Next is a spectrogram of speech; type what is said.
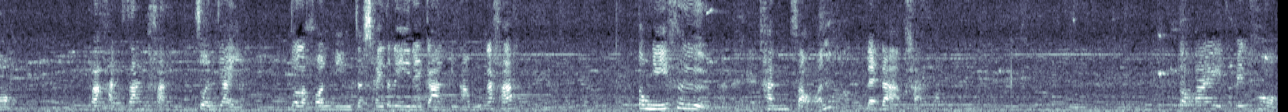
อกพระขันสั้นค่ะ ส่วนใหญ่ตัวละครดิงจะใช้ตรีในการเป็นอาวุธนะคะ ตรงนี้คือคันสอนและดาบค่ะ ต่อไปจะเป็นหอก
